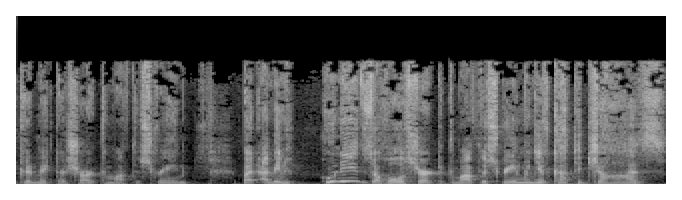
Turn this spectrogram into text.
couldn't make the shark come off the screen. But I mean, who needs the whole shark to come off the screen when you've got the jaws?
